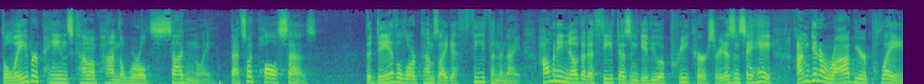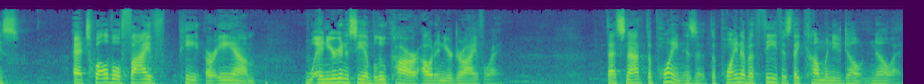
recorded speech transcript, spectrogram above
The labor pains come upon the world suddenly. That's what Paul says. The day of the Lord comes like a thief in the night. How many know that a thief doesn't give you a precursor? He doesn't say, "Hey, I'm going to rob your place at 12:05 p or a.m. and you're going to see a blue car out in your driveway." That's not the point, is it? The point of a thief is they come when you don't know it.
